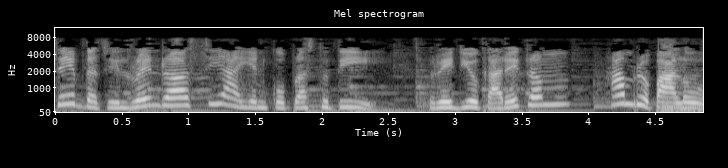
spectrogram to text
सेभ द चिल्ड्रेन र सीआईएन को प्रस्तुति। रेडियो कार्यक्रम हाम्रो पालो।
